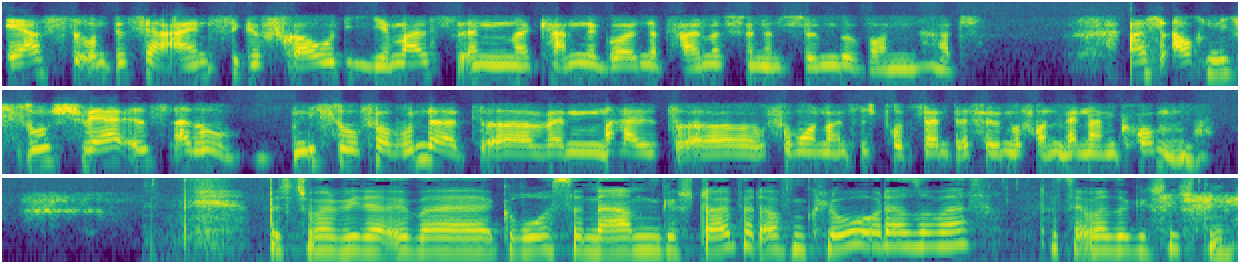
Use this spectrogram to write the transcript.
erste und bisher einzige Frau, die jemals in in Cannes eine goldene Palme für einen Film gewonnen hat. Was auch nicht so schwer ist, also nicht so verwundert, äh, wenn halt 95 äh, Prozent der Filme von Männern kommen. Bist du mal wieder über große Namen gestolpert auf dem Klo oder sowas? Das ist ja immer so Geschichten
